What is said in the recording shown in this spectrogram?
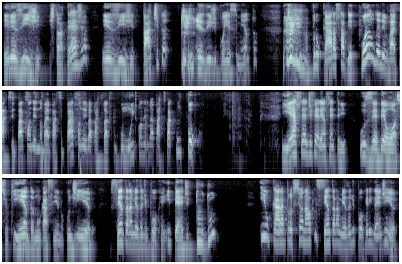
Ele exige estratégia, exige tática exige conhecimento para o cara saber quando ele vai participar, quando ele não vai participar, quando ele vai participar com muito, quando ele vai participar com pouco. E essa é a diferença entre o Zé Beócio, que entra num cassino com dinheiro, senta na mesa de pôquer e perde tudo, e o cara profissional que senta na mesa de pôquer e ganha dinheiro.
